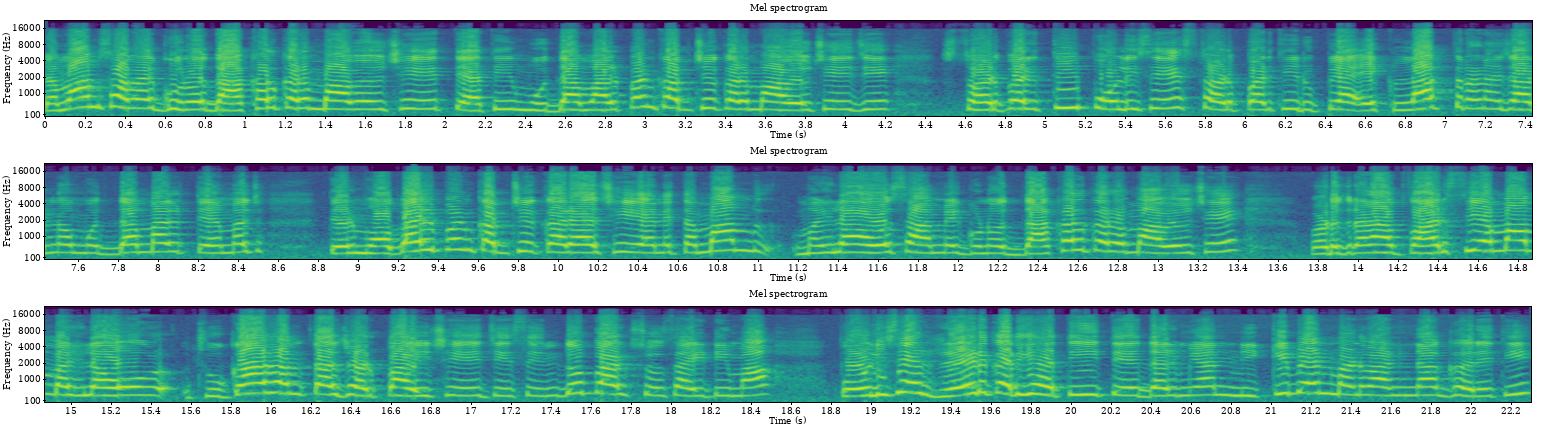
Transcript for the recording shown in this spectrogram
તમામ સામે ગુનો દાખલ કરવામાં આવ્યો છે. ત્યાંથી મુદ્દામાલ પણ કબજે કરવામાં આવ્યો છે જે સ્થળ પરથી પોલીસે સ્થળ પરથી રૂપિયા એક લાખ ત્રણ હજારનો મુદ્દામાલ તેમજ તે મોબાઈલ પણ કબજે કર્યા છે અને તમામ મહિલાઓ સામે ગુનો દાખલ કરવામાં આવ્યો છે. વડોદરાના વારસિયામાં મહિલાઓ જુગાર રમતા ઝડપાઈ છે, જે સિંધુ પાર્ક સોસાયટીમાં પોલીસે રેડ કરી હતી. તે દરમિયાન નિકીબેન મણવાણીના ઘરેથી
